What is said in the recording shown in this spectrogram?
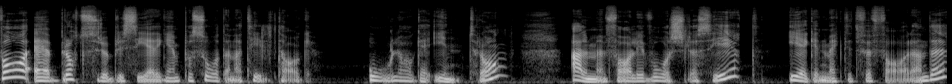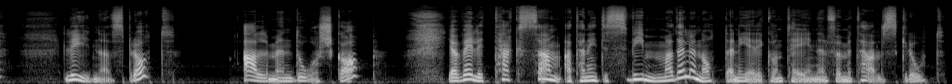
Vad är brottsrubriceringen på sådana tilltag? Olaga intrång, allmänfarlig vårdslöshet, egenmäktigt förfarande, lydnadsbrott, allmän dårskap, jag är väldigt tacksam att han inte svimmade eller något där nere i containern för metallskrot.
